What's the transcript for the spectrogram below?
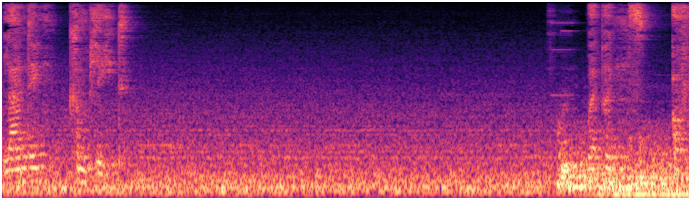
Landing complete. Weapons off.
